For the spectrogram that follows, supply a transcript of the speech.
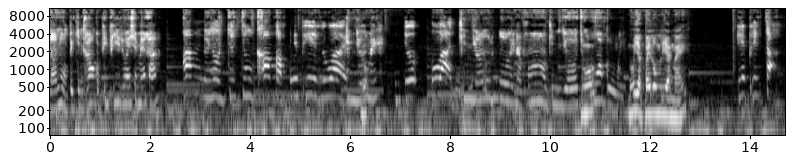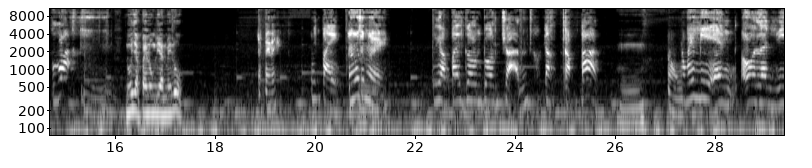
แล้วหนูไปกินข้าวกับพี่ๆด้วยใช่ไหมคะข้าวหนูหนูจะกินข้าวกับพี่พี่ๆด้วยกินเยอะไหมเยอะอ้วนกินเยอะเลยนะพ่อกินเยอะจนหนูอ้วกเลยหนูอยากไปโรงเรียนไหม หนูอยากไปโรงเรียนไหมลูก อยากไปไหมไม่ไปอ้าวทำไมอยากไปเกินโดนฉันอยากกลับบ้านอืมหนูไม่มีเอ็นโอลาดี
